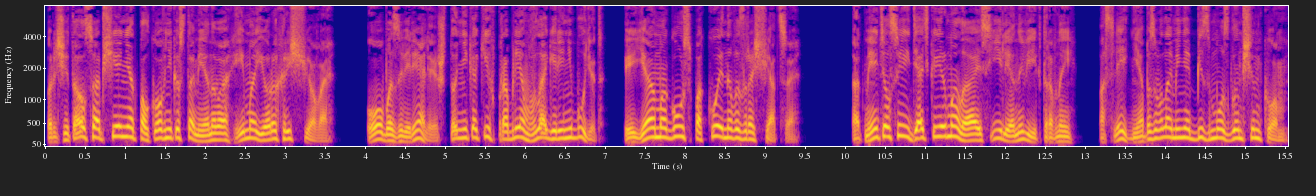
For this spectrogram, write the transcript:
Прочитал сообщение от полковника Стаменова и майора Хрящева. Оба заверяли, что никаких проблем в лагере не будет, и я могу спокойно возвращаться. Отметился и дядька Ермолай с Еленой Викторовной. Последняя обозвала меня безмозглым щенком,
